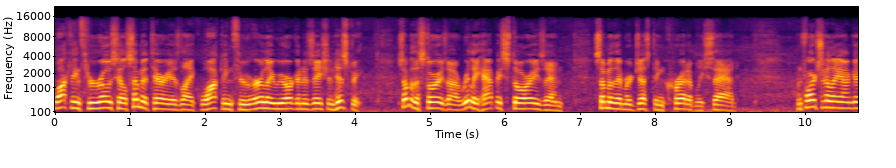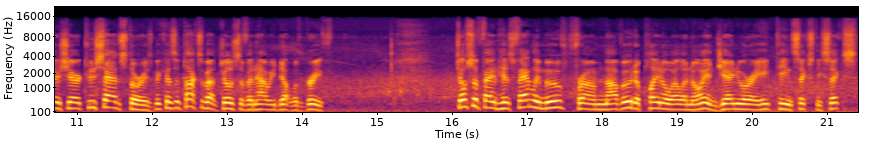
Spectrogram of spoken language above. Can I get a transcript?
Walking through Rose Hill Cemetery is like walking through early reorganization history. Some of the stories are really happy stories and some of them are just incredibly sad. Unfortunately, I'm going to share two sad stories because it talks about Joseph and how he dealt with grief. Joseph and his family moved from Nauvoo to Plano, Illinois in January 1866.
